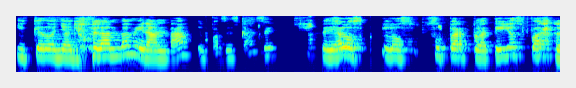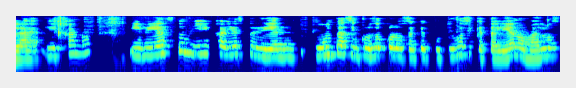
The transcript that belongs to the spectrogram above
y que doña Yolanda Miranda, en paz descanse, pedía los, los super platillos para la hija, ¿no? Y vi esto mi hija y esto, juntas incluso con los ejecutivos y que talía nomás los,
